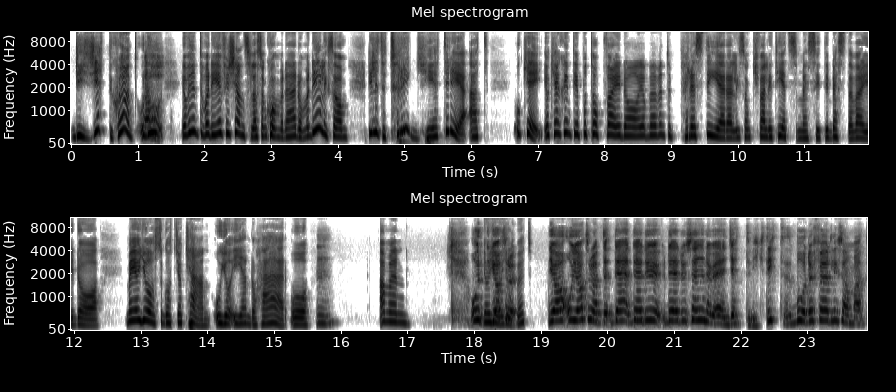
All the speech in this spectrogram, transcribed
det är jätteskönt. Och då, Ja. Jag vet inte vad det är för känsla som kommer där då, men det är liksom, det är lite trygghet i det att okej, jag kanske inte är på topp varje dag, jag behöver inte prestera liksom kvalitetsmässigt det bästa varje dag, men jag gör så gott jag kan och jag är ändå här och Mm. men, Och jag gör tror, jobbet. Ja, och jag tror att det, det, du, det du säger nu är jätteviktigt. Både för, liksom att,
